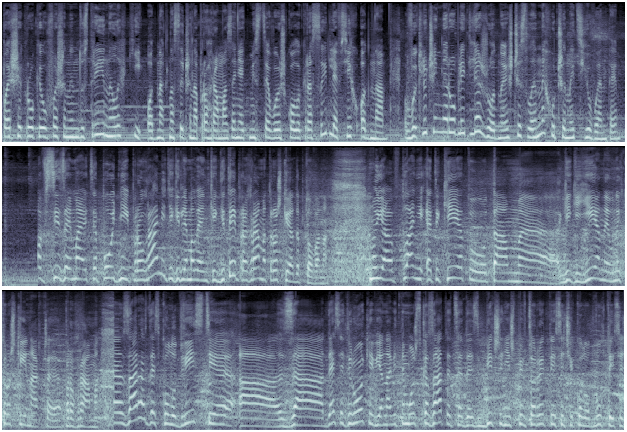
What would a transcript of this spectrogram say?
Перші кроки у фешн-індустрії нелегкі, однак насичена програма занять місцевої школи краси для всіх одна. Виключень не роблять для жодної з численних учениць Ювенти. Всі займаються по одній програмі, тільки для маленьких дітей програма трошки адаптована. Ну я в плані етикету, там е, гігієни, у них трошки інакша програма. Е, Зараз десь коло 200, а за 10 років я навіть не можу сказати, це десь більше ніж півтори тисячі, коло двох тисяч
